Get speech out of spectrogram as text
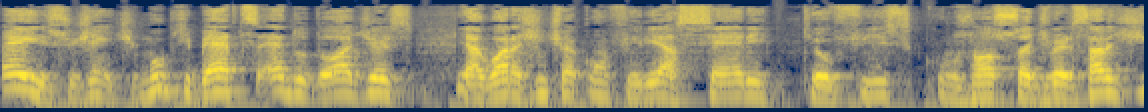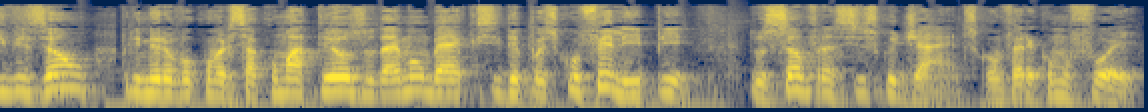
É isso, gente, Mookie Betts é do Dodgers, e agora a gente vai conferir a série que eu fiz com os nossos adversários de divisão. Primeiro eu vou conversar com o Matheus, do Diamondbacks, e depois com o Felipe, do São Francisco Giants. Confere como foi.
